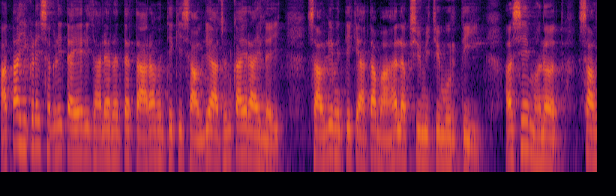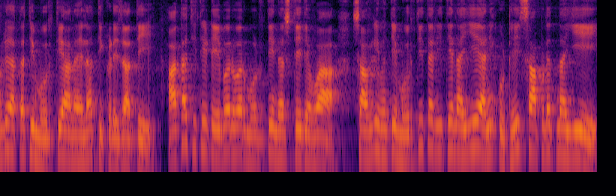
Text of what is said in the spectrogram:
आता इकडे सगळी तयारी झाल्यानंतर तारा म्हणते की सावली अजून काय राहिलंय? सावली म्हणते की आता महालक्ष्मीची मूर्ती. असे म्हणत सावली आता ती मूर्ती आणायला तिकडे जाते. आता तिथे टेबलवर मूर्ती नसते तेव्हा सावली म्हणते मूर्ती तर इथे नाहीये आणि कुठेही सापडत नाहीये.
